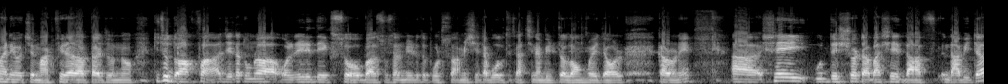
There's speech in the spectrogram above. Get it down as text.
মানে হচ্ছে মাঠ ফেরা রাখার জন্য কিছু দফা যেটা তোমরা অলরেডি দেখছ বা সোশ্যাল মিডিয়াতে পড়ছো, আমি সেটা বলতে চাচ্ছি না, ভিডিওটা লং হয়ে যাওয়ার কারণে। সেই উদ্দেশ্যটা বা সেই দাবিটা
